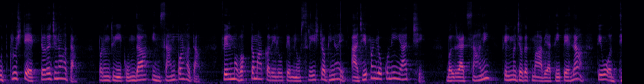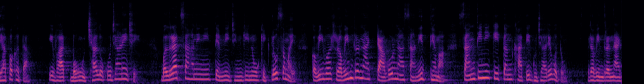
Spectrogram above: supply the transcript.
ઉત્કૃષ્ટ એક્ટર જ ન હતા, પરંતુ એક ઉમદા ઇન્સાન પણ હતા. ફિલ્મ વક્તમાં કરેલો તેમનો શ્રેષ્ઠ અભિનય આજે પણ લોકોને યાદ છે. બલરાજ સાહની ફિલ્મ જગતમાં આવ્યા તે પહેલાં તેઓ અધ્યાપક હતા. એ વાત બહુ ઓછા લોકો જાણે છે. બલરાજ સાહનીની તેમની જિંદગીનો કેટલો સમય કવિવર રવિન્દ્રનાથ ટાગોરના સાનિધ્યમાં શાંતિનિકેતન ખાતે ગુજાર્યો હતો. રવિન્દ્રનાથ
